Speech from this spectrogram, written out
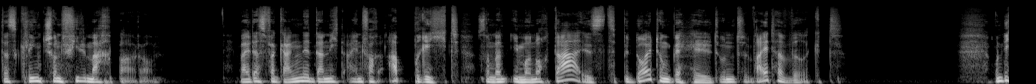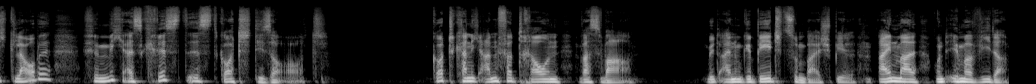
das klingt schon viel machbarer. Weil das Vergangene dann nicht einfach abbricht, sondern immer noch da ist, Bedeutung behält und weiterwirkt. Und ich glaube, für mich als Christ ist Gott dieser Ort. Gott kann ich anvertrauen, was war. Mit einem Gebet zum Beispiel, einmal und immer wieder.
